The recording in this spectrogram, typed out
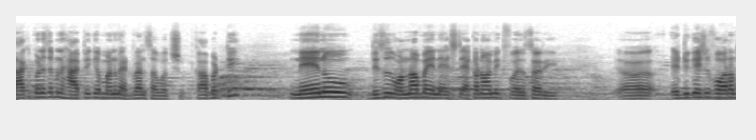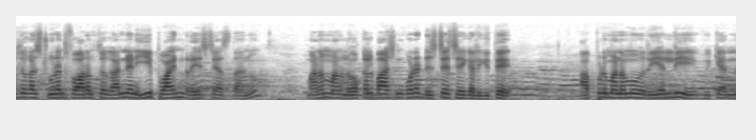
లేకపోయినా మనం హ్యాపీగా మనం అడ్వాన్స్ అవ్వచ్చు. కాబట్టి నేను this is one of my next economic sorry education ఫారమ్స్లో కానీ స్టూడెంట్స్ ఫారమ్స్లో కానీ నేను ఈ పాయింట్ని రేస్ చేస్తాను. మనం మన లోకల్ భాషను కూడా డిజిటైజ్ చేయగలిగితే అప్పుడు మనము రియల్లీ వీ కెన్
